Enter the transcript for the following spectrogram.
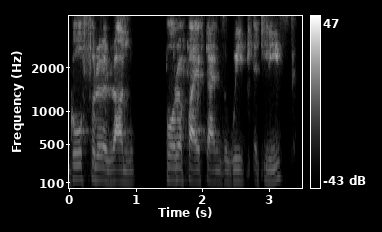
go for a run four or five times a week at least,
